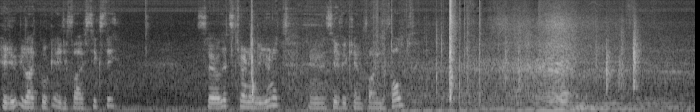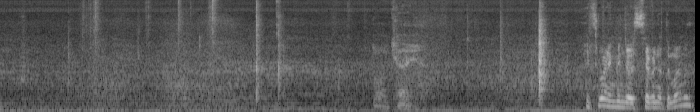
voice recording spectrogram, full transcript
EliteBook 8560. So let's turn on the unit and see if we can find the fault. Running Windows 7 at the moment.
